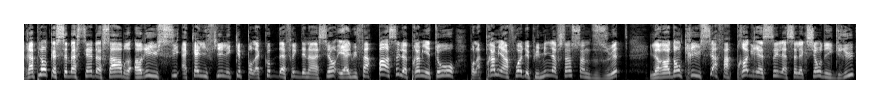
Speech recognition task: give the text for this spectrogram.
Rappelons que Sébastien de Sabre a réussi à qualifier l'équipe pour la Coupe d'Afrique des Nations et à lui faire passer le premier tour pour la première fois depuis 1978. Il aura donc réussi à faire progresser la sélection des grues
